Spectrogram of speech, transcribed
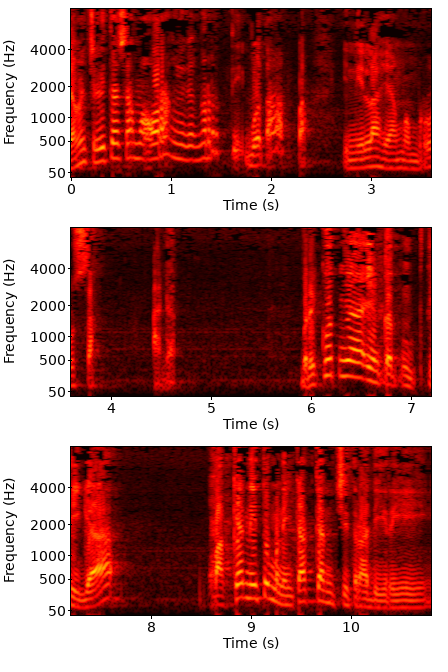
Jangan cerita sama orang yang gak ngerti. Buat apa? Inilah yang merusak adab. Berikutnya yang ketiga, pakaian itu meningkatkan citra diri.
